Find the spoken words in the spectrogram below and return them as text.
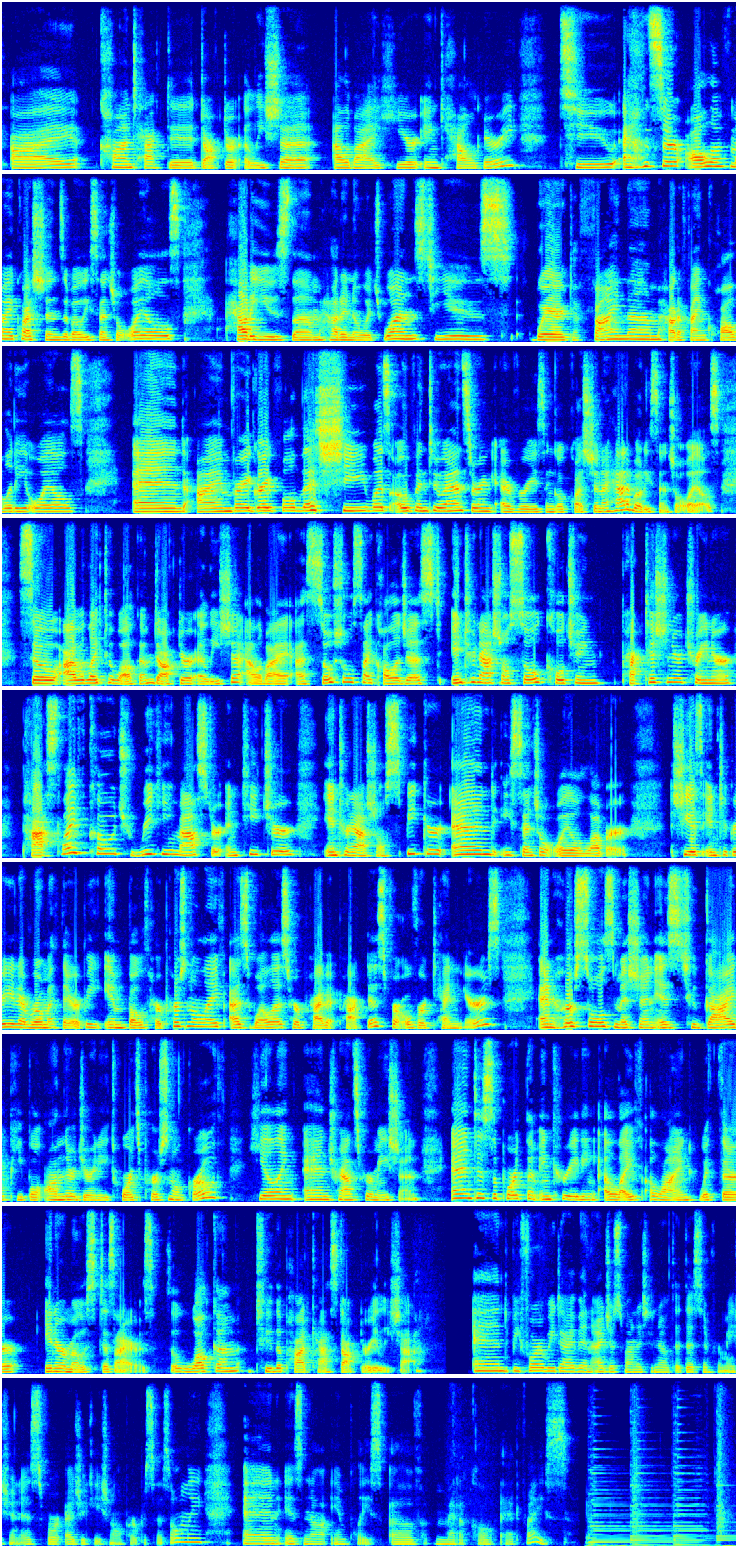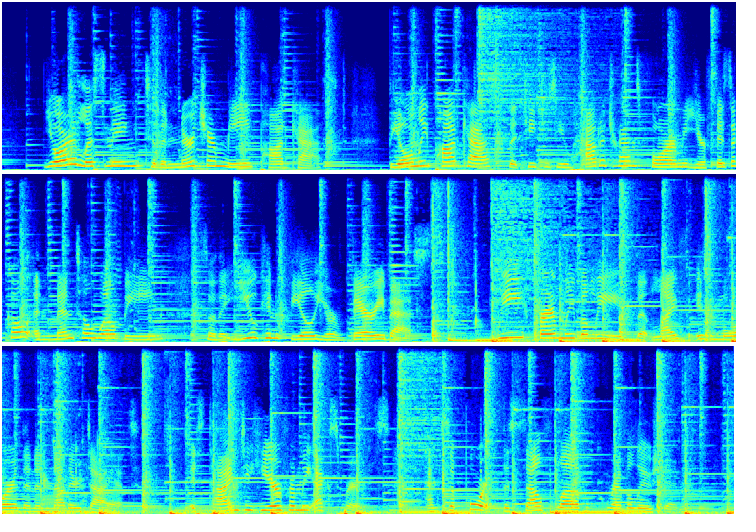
I contacted Dr. Alishia Alibhai here in Calgary to answer all of my questions about essential oils, how to use them, how to know which ones to use, where to find them, how to find quality oils. And I'm very grateful that she was open to answering every single question I had about essential oils. So I would like to welcome Dr. Alishia Alibhai, a social psychologist, international soul coaching practitioner trainer, past life coach, Reiki master and teacher, international speaker, and essential oil lover. She has integrated aromatherapy in both her personal life as well as her private practice for over 10 years. And her soul's mission is to guide people on their journey towards personal growth, healing, and transformation, and to support them in creating a life aligned with their innermost desires. So, welcome to the podcast, Dr. Alishia. And before we dive in, I just wanted to note that this information is for educational purposes only and is not in place of medical advice. You're listening to the Nurture Me podcast, the only podcast that teaches you how to transform your physical and mental well being so that you can feel your very best. We firmly believe that life is more than another diet. It's time to hear from the experts and support the self love revolution.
